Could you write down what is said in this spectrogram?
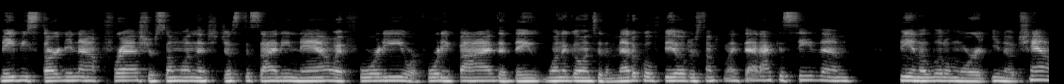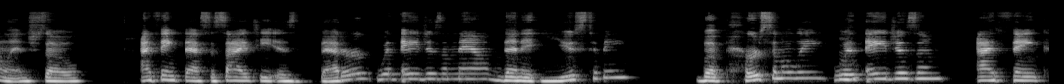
maybe starting out fresh or someone that's just deciding now at 40 or 45 that they want to go into the medical field or something like that, I could see them being a little more, you know, challenged. So I think that society is better with ageism now than it used to be. But personally, mm-hmm. with ageism, I think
